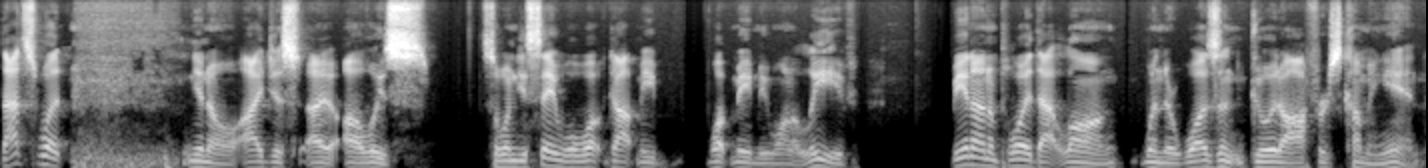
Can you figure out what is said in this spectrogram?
That's what you know. I just I always so when you say, well, what got me, what made me want to leave? Being unemployed that long when there wasn't good offers coming in,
